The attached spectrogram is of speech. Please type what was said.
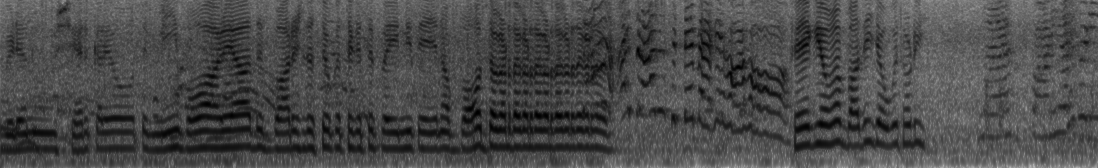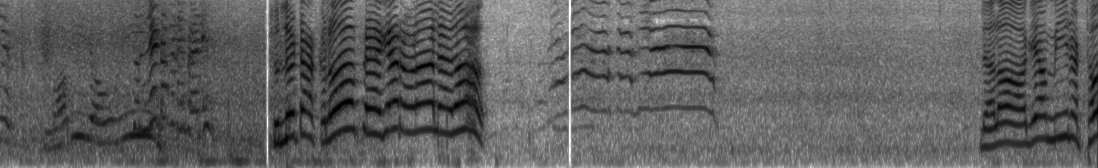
ਵੀਡੀਓ ਨੂੰ ਸ਼ੇਅਰ ਕਰਿਓ ਤੇ ਮੀਂਹ ਬਹੁਤ ਆ ਰਿਹਾ ਤੇ ਬਾਰਿਸ਼ ਦੱਸਿਓ ਕਿੱਥੇ ਕਿੱਥੇ ਪਈ ਨਹੀਂ ਤੇਜ਼ ਨਾ ਬਹੁਤ ਦਗੜ ਦਗੜ ਦਗੜ ਦਗੜ ਦਗੜ ਆ ਚਾਹ ਸਿੱਟੇ ਪੈ ਗਏ ਹਾਂ ਹਾਂ। ਫੇਰ ਕੀ ਹੋਗਾ ਹੀ ਜਾਊਗੀ ਥੋੜੀ ਮੈਂ ਪਾਣੀ ਵਾਲੀ ਪੀਣੀ ਆ? ਚੁੱਲ੍ਹੇ ਟਕਣੇ ਪੈਣੇ। ਚੁੱਲ੍ਹੇ ਢੱਕ ਲੋ ਪੈ ਗਿਆ ਰੋਲਾ ਲੈ ਲੋ ਲੈ ਲਾ ਆ ਗਿਆ ਮੀਂਹ ਨੱਠੋ।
